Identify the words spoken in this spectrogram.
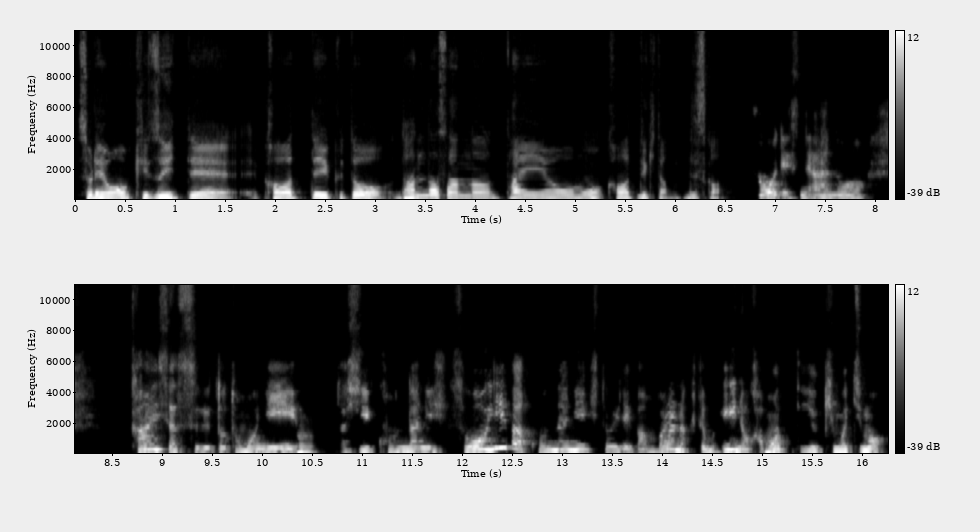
それを気づいて変わっていくと、旦那さんの対応も変わってきたんですか？そうですね。あの、感謝するとともに、うん。私こんなに、そういえばこんなに一人で頑張らなくてもいいのかもっていう気持ちも、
